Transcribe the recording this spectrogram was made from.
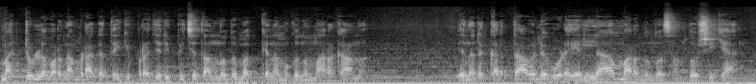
മറ്റുള്ളവർ നമ്മുടെ അകത്തേക്ക് പ്രചരിപ്പിച്ച് തന്നതുമൊക്കെ നമുക്കൊന്ന് മറക്കാമെന്ന് എന്നിട്ട് കർത്താവിന്റെ കൂടെ എല്ലാം മറന്നൊന്ന് സന്തോഷിക്കാൻ.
